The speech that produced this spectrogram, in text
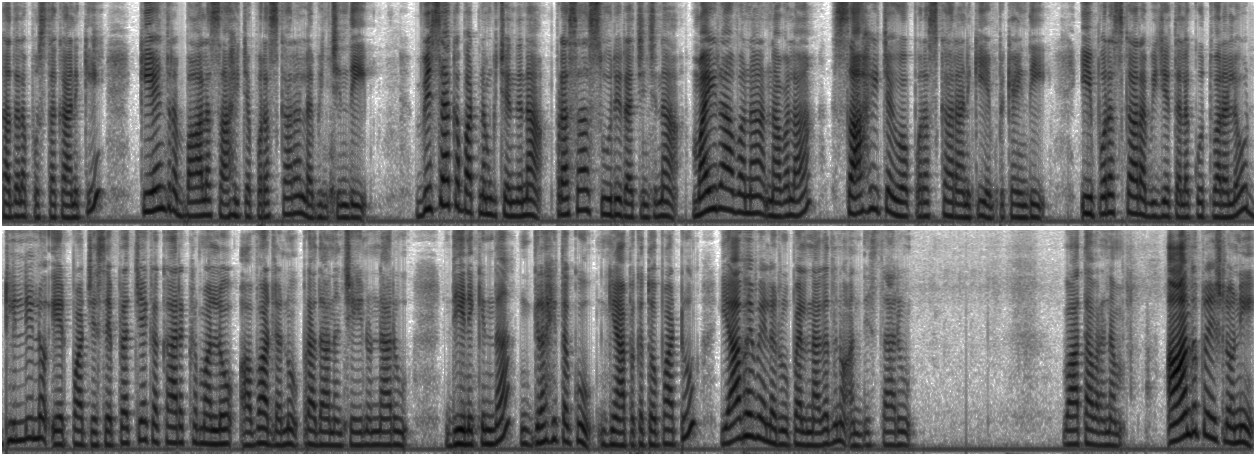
కథల పుస్తకానికి కేంద్ర బాల సాహిత్య పురస్కారం లభించింది. విశాఖపట్నంకు చెందిన ప్రసాద్ సూరి రచించిన మైరావణ నవల సాహిత్య యువ పురస్కారానికి ఎంపికైంది. ఈ పురస్కార విజేతలకు త్వరలో ఢిల్లీలో ఏర్పాటు చేసే ప్రత్యేక కార్యక్రమంలో అవార్డులను ప్రదానం చేయనున్నారు. దీని కింద గ్రహీతకు జ్ఞాపికతో పాటు యాభై వేల రూపాయల నగదును అందిస్తారు. వాతావరణం. ఆంధ్రప్రదేశ్లోని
